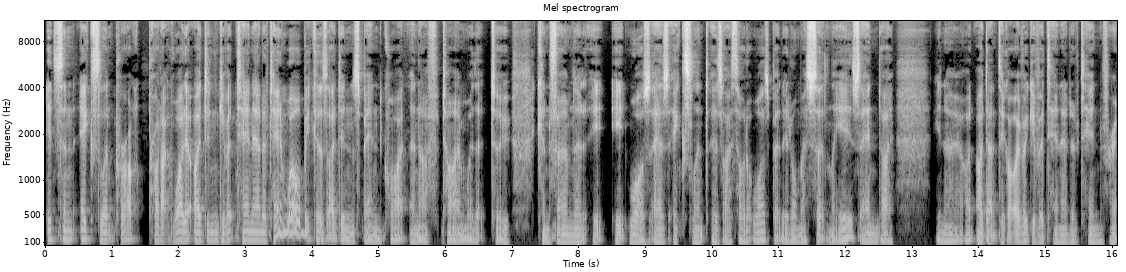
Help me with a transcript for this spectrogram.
It's an excellent pro- product. Why did I didn't give it 10 out of 10? Well, because I didn't spend quite enough time with it to confirm that it, it was as excellent as I thought it was, but it almost certainly is. And I, you know, I, I don't think I'll ever give a 10 out of 10 for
